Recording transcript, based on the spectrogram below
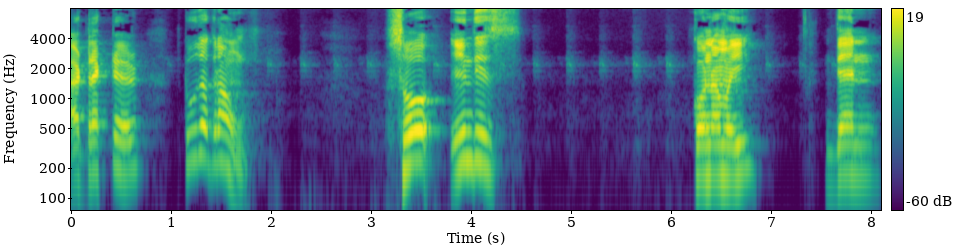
attracted to the ground. So, in this Konami then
